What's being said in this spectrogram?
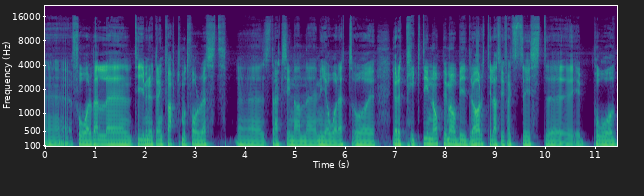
Eh, får väl eh, tio minuter, en kvart mot Forrest eh, strax innan eh, nya året och gör ett pickt inhopp, är med och bidrar till att vi faktiskt eh, är på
